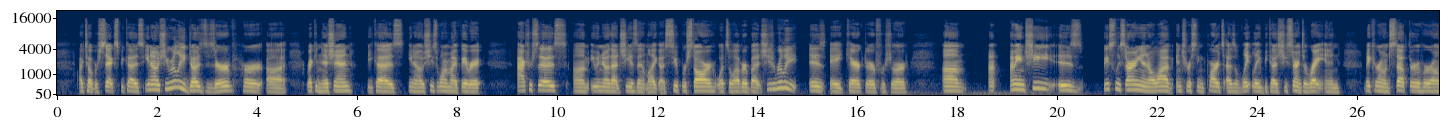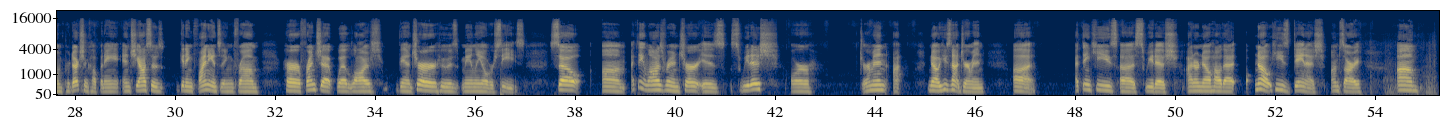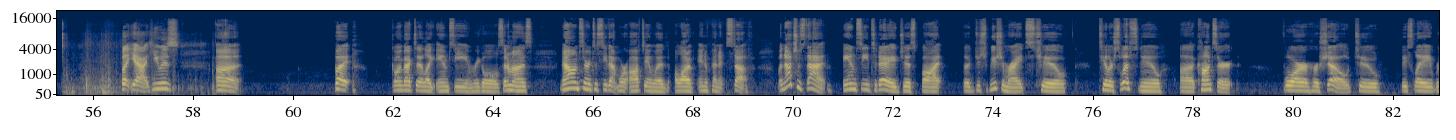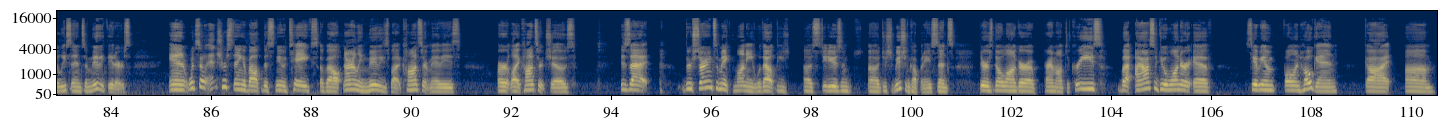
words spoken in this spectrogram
October 6th because, you know, she really does deserve her uh, recognition because, you know, she's one of my favorite actresses, um, even though that she isn't like a superstar whatsoever, but she really is a character for sure. Um, I, I mean, she is basically starring in a lot of interesting parts as of lately because she's starting to write and make her own stuff through her own production company. And she also is getting financing from her friendship with Lars von Trier, who is mainly overseas. So, um, I think Lars von Trier is Swedish or German. I, no, he's not German. Uh, I think he's uh Swedish. I don't know how that. No, he's Danish. I'm sorry. Um, but yeah, he was uh but going back to like AMC and Regal Cinemas, now I'm starting to see that more often with a lot of independent stuff. But not just that, AMC today just bought the distribution rights to Taylor Swift's new uh, concert for her show to basically release it into movie theaters. And what's so interesting about this new takes about not only movies, but concert movies, or like concert shows, is that they're starting to make money without these uh, studios and uh, distribution companies since there's no longer a Paramount decrees. But I also do wonder if Siobhan Fallon Hogan got um,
